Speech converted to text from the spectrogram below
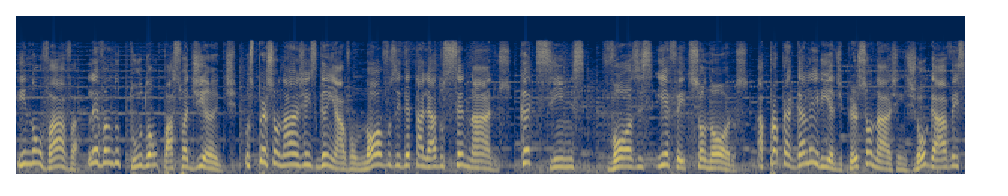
inovava, levando tudo a um passo adiante. Os personagens ganhavam novos e detalhados cenários, cutscenes, vozes e efeitos sonoros. A própria galeria de personagens jogáveis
